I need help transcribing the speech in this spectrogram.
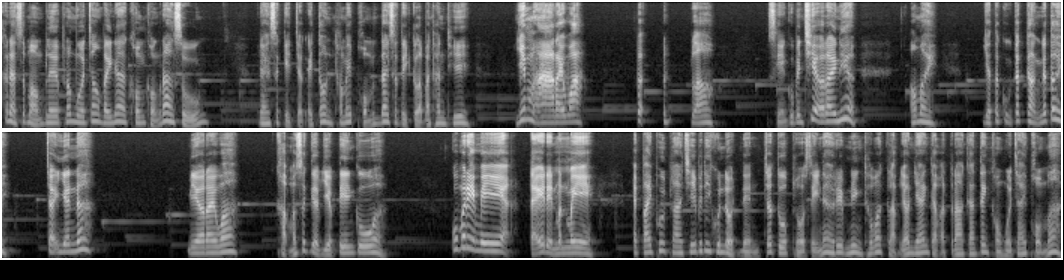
ขนาดสมองเบลอเพราะมัวจ้องใบหน้าคมของร่างสูง แรงสะกิดจากไอ้ต้นทำให้ผมได้สติกลับมาทันที ยิ้มอะไรวะเปล่าเปล่า เสียงกูเป็นเชี่ยอะไรเนี่ย เอาใหม่ อย่าตะกุกตะกังนะเต้ย ใจเย็นนะ มีอะไรวะ ขับมาซะเกือบเหยียบตีนกูอะกูไม่ได้มีอะแต่ไอเด่นมันมีไอ้ไปพูดพลางชี้ไปที่คุณโดดเด่น เจ้าตัวโผล่สีหน้าเรียบนิ่งทว่ากลับย้อนแย้งกับอัตราการเต้นของหัวใจผมมาก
